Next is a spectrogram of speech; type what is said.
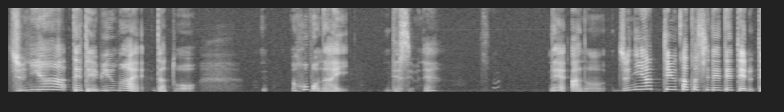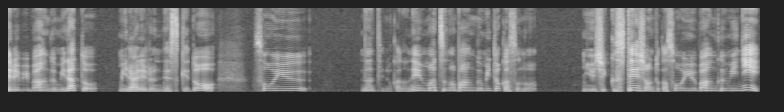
ジュニアでデビュー前だとほぼないですよね。ねあのジュニアっていう形で出てるテレビ番組だと見られるんですけどそういうなんていうのかな年末の番組とかその「ミュージックステーション」とかそういう番組に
